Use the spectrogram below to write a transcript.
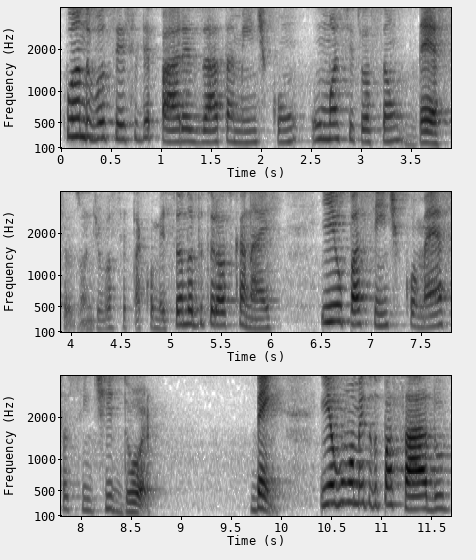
quando você se depara exatamente com uma situação dessas, onde você está começando a obturar os canais e o paciente começa a sentir dor. Bem, em algum momento do passado,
